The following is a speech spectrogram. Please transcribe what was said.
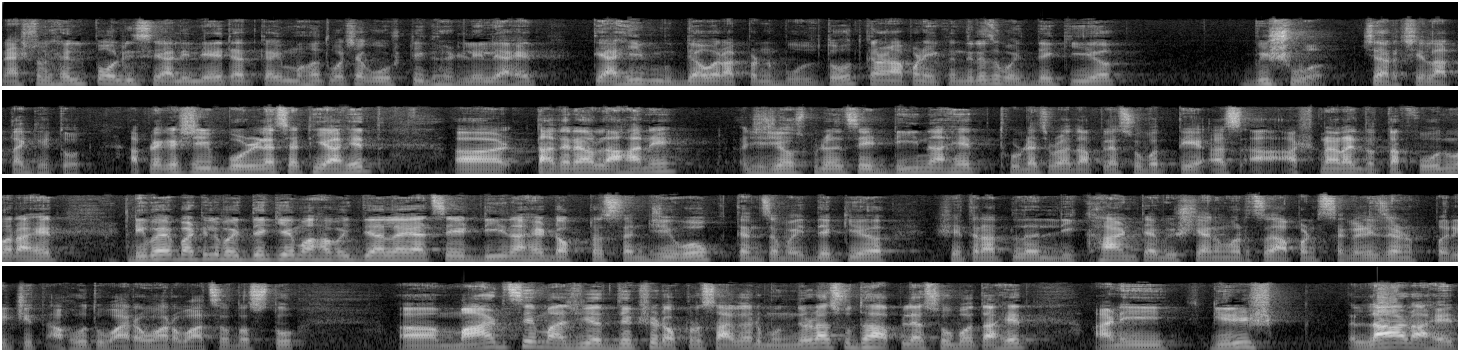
नॅशनल हेल्थ पॉलिसी आलेली आहे त्यात काही महत्त्वाच्या गोष्टी घडलेल्या आहेत त्याही मुद्द्यावर आपण बोलतो आहोत कारण आपण एकंदरीत वैद्यकीय विश्व चर्चेला आत्ता घेतो आपल्याकशी बोलण्यासाठी आहेत तात्याराव लहाने जे जे हॉस्पिटलचे डीन आहेत थोड्याच वेळात आपल्यासोबत ते अस- असणार आहेत आता फोनवर आहेत. डी वाय पाटील वैद्यकीय महाविद्यालयाचे डीन आहेत डॉक्टर संजीव ओक. त्यांचं वैद्यकीय क्षेत्रातलं लिखाण त्या विषयांवरचं आपण सगळेजण परिचित आहोत वारंवार वाचत असतो. माडचे माजी अध्यक्ष डॉक्टर सागर मुंदडा सुद्धा आपल्यासोबत आहेत आणि गिरीश लाड आहेत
